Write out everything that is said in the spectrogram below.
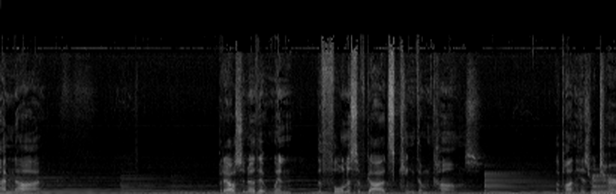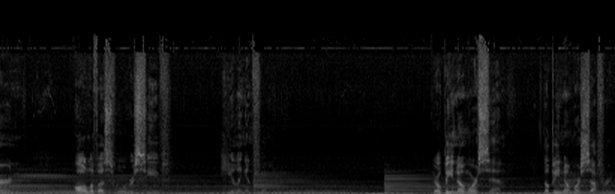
I'm not. But I also know that when the fullness of God's kingdom comes upon his return, all of us will receive healing in full. There will be no more sin, there'll be no more suffering,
